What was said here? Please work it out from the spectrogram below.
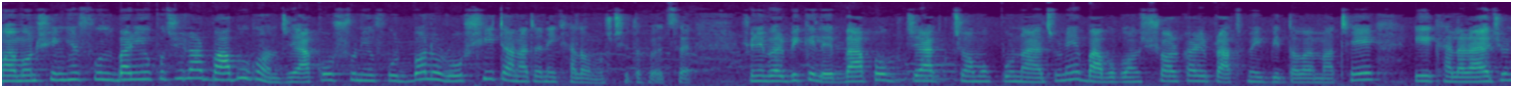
ময়মনসিংহের ফুলবাড়ি উপজেলার বাবুগঞ্জে আকর্ষণীয় ফুটবল ও রশি টানাটানি খেলা অনুষ্ঠিত হয়েছে। শনিবার বিকেলে ব্যাপক জাক জমকপূর্ণ আয়োজনে বাবুগঞ্জ সরকারি প্রাথমিক বিদ্যালয় মাঠে এই খেলার আয়োজন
